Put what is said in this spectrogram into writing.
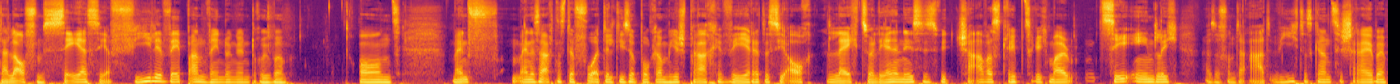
Da laufen sehr, sehr viele Webanwendungen drüber. Und mein, meines Erachtens der Vorteil dieser Programmiersprache wäre, dass sie auch leicht zu erlernen ist. Es ist wie JavaScript, sage ich mal, C-ähnlich, also von der Art, wie ich das Ganze schreibe.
